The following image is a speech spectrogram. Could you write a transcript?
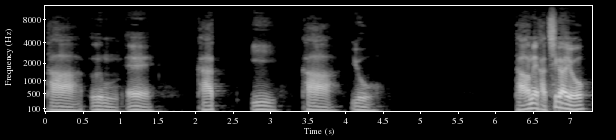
다음에 갓이 가요. 다음에 같이 가요.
